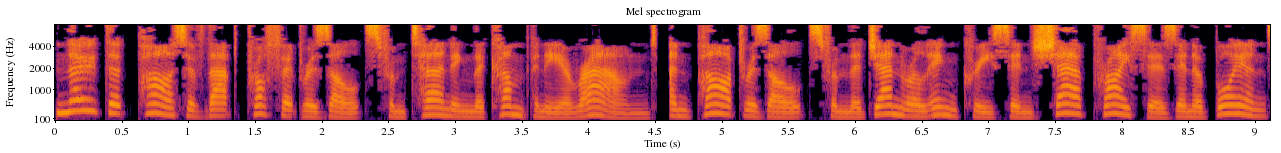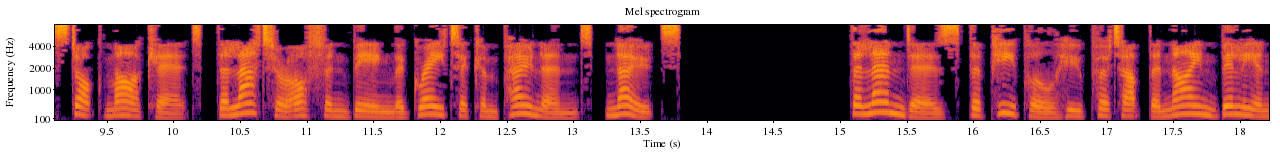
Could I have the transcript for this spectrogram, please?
Note that part of that profit results from turning the company around, and part results from the general increase in share prices in a buoyant stock market, the latter often being the greater component. Notes the lenders the people who put up the $9 billion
